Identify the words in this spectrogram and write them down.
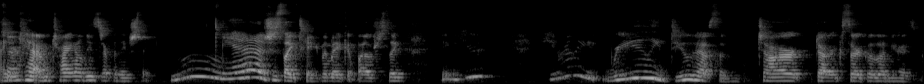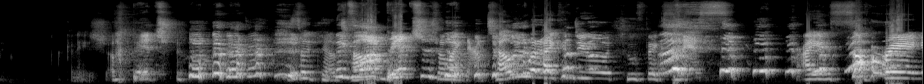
I sure. can't. I'm trying all these different things. She's like, mm, yeah. She's like taking the makeup off. She's like, you, you really, really do have some dark, dark circles on your eyes. I'm fucking a, shut up. bitch. So now Thanks tell lot, me- bitch. So like, now tell me what I can do to fix this. I am suffering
